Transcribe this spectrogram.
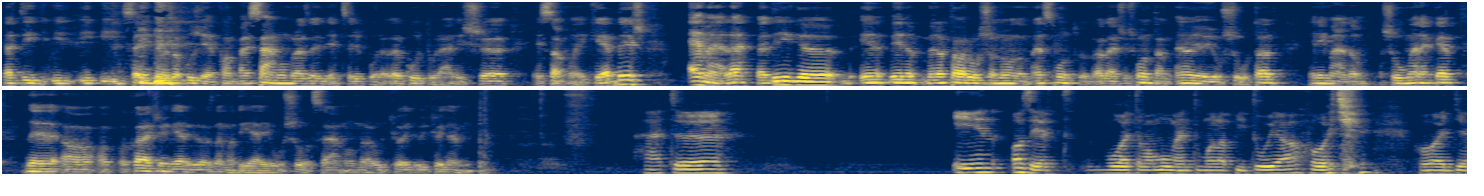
Tehát így, így, így, így szerintem az a Puzsér kampány számomra az egy egyszerű kulturális és szakmai kérdés. Emellett pedig én, én, én a tarróson mondom, ezt múlt adás is mondtam, nagyon jó sót ad, én imádom a showmeneket, de a, a, a Karácsony Gergő az nem ad ilyen jó sót számomra, úgyhogy, úgyhogy nem. Hát ö, én azért voltam a Momentum alapítója, hogy, hogy,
